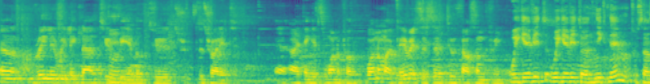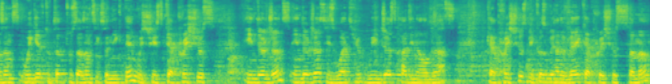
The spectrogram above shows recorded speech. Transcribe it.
I'm really, really glad to Mm. be able to to try it. I think it's wonderful. One of my favorites is uh, 2003. We gave it we gave it a nickname. 2000 we gave to 2006 a nickname which is capricious indulgence. Indulgence is what you, we just had in our glass. Capricious because we had a very capricious summer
